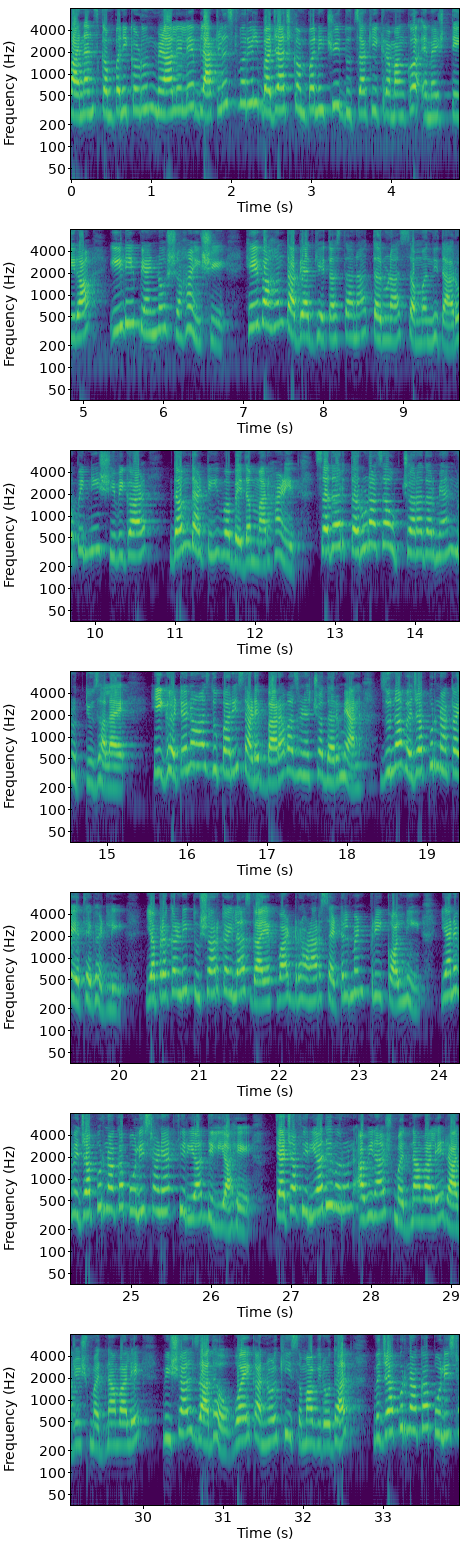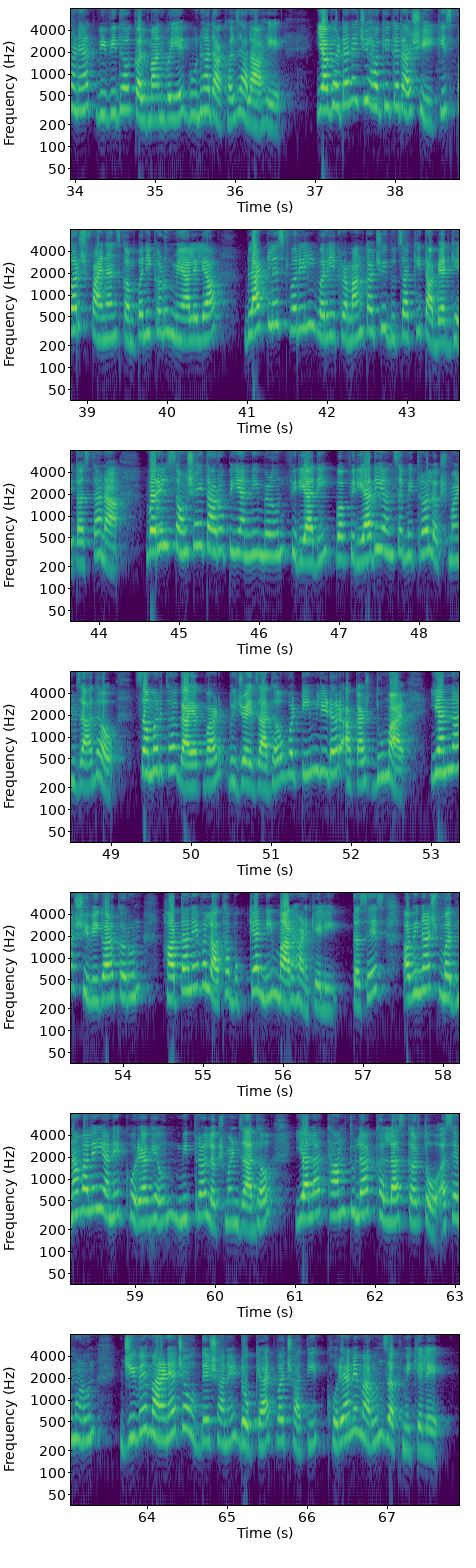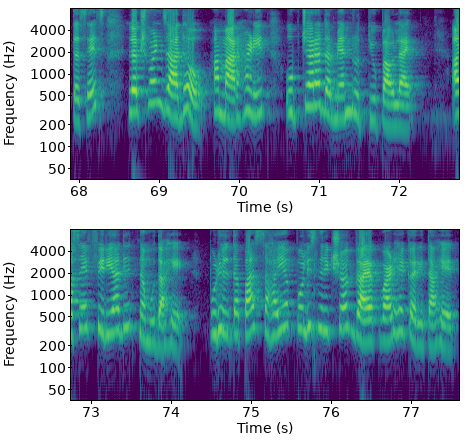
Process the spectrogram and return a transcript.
Finance कंपनीकडून मिळालेले ब्लॅकलिस्टवरील बजाज कंपनीची दुचाकी क्रमांक एम एच तेरा ईडी ब्याण्णव शहाऐंशी. हे वाहन ताब्यात घेत असताना तरुणास संबंधित आरोपींनी शिवीगाळ दमदाटी व बेदम मारहाणीत सदर तरुणाचा उपचारादरम्यान मृत्यू झालाय. ही घटना आज दुपारी साडेबारा वाजण्याच्या दरम्यान जुना वजापूर नाका येथे घडली. या प्रकरणी तुषार कैलास गायकवाड राहणार सेटलमेंट प्री कॉलनी याने विजापूर नाका पोलीस ठाण्यात फिर्याद दिली आहे. त्याच्या फिर्यादीवरून अविनाश मदनावाले राजेश मदनावाले विशाल जाधव व एक अनोळखी समाविरोधात विजापूर नाका पोलीस ठाण्यात विविध कलमान्वये गुन्हा दाखल झाला आहे. या घटनेची हकीकत अशी की स्पर्श फायनान्स कंपनीकडून मिळालेल्या ब्लॅकलिस्टवरील वरील क्रमांकाची दुचाकी ताब्यात घेत असताना वरील संशयित आरोपी यांनी मिळून फिर्यादी व फिर्यादी यांचे मित्र लक्ष्मण जाधव समर्थ गायकवाड विजय जाधव व टीम लीडर आकाश धुमाळ यांना शिवीगाळ करून हाताने व लाथाबुक्क्यांनी मारहाण केली. तसेच अविनाश मदनावाले याने खोऱ्या घेऊन मित्र लक्ष्मण जाधव याला थांब तुला खल्लास करतो असे म्हणून जीवे मारण्याच्या उद्देशाने डोक्यात व छातीत खोऱ्याने मारून जखमी केले. तसेच लक्ष्मण जाधव हा मारहाणीत उपचारादरम्यान मृत्यू पावलाय. असे फिर्यादीत नमूद आहे. पुढील तपास सहाय्यक पोलीस निरीक्षक गायकवाड हे करीत आहेत.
